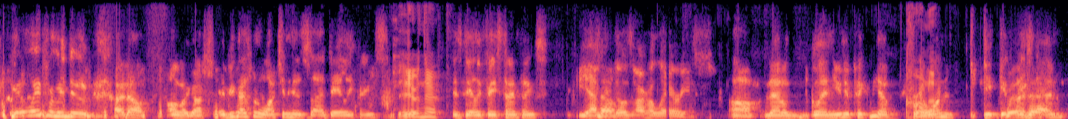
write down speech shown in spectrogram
Get away from me, dude. I know. Oh my gosh. Have you guys been watching his uh, daily things? Here and there. His daily FaceTime things? Yeah, No. those are hilarious. Oh, that'll Glenn, you need to pick me up. Corona. Go on get, get Where is it at? FaceTime.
